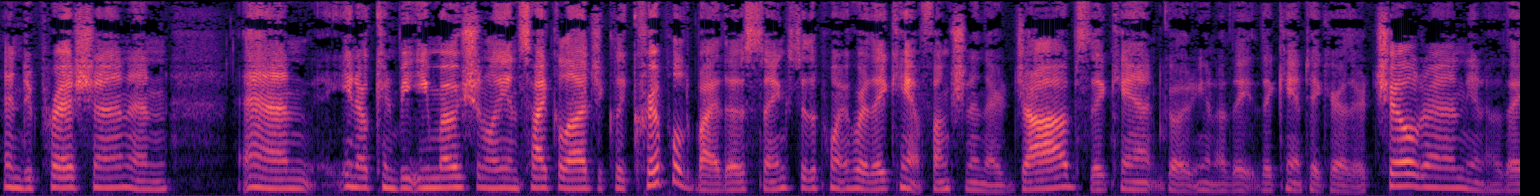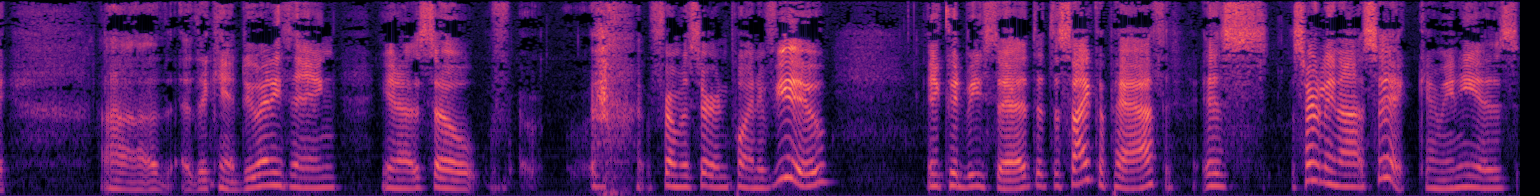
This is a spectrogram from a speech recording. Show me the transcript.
and depression and and you know can be emotionally and psychologically crippled by those things to the point where they can't function in their jobs they can't go you know they they can't take care of their children you know they uh, they can't do anything you know. So from a certain point of view it could be said that the psychopath is certainly not sick. I mean, he is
